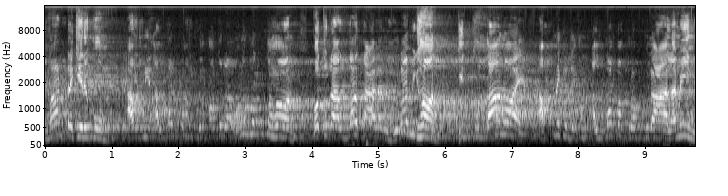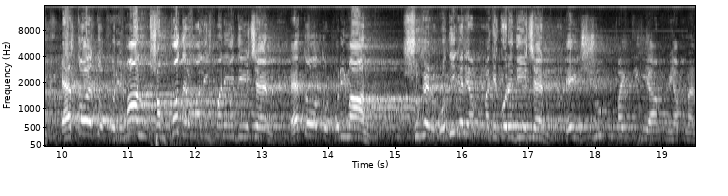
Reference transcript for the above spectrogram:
ইমানটা কীরকম? আপনি আল্লাহর প্রতি কতটা অনুগত হন, কতটা আল্লাহ তাআলার গোলামি হন? কিন্তু তা নয়, আপনাকে যখন আল্লাহ পাক রব্বুল আলামিন এত এত পরিমাণ সম্পদের মালিক বানিয়ে দিয়েছেন, এত এত পরিমাণ সুখের অধিকারী আপনাকে করে দিয়েছেন, এই সুখ পাইতে গিয়ে আপনি আপনার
